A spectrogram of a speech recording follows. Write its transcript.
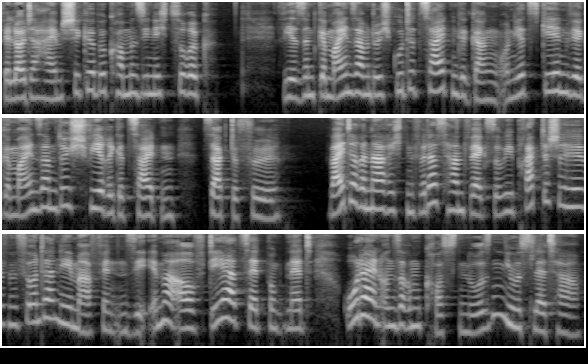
Wer Leute heimschicke, bekommen sie nicht zurück. Wir sind gemeinsam durch gute Zeiten gegangen und jetzt gehen wir gemeinsam durch schwierige Zeiten, sagte Füll. Weitere Nachrichten für das Handwerk sowie praktische Hilfen für Unternehmer finden Sie immer auf dhz.net oder in unserem kostenlosen Newsletter.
